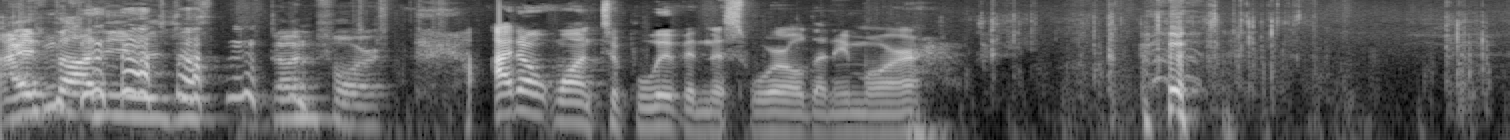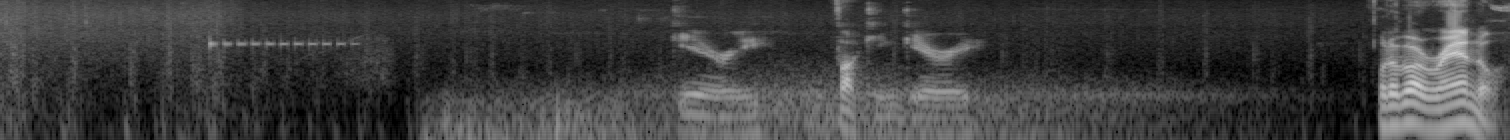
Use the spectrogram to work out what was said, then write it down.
I thought he was just done for. I don't want to live in this world anymore. Gary, fucking Gary. What about Randall?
